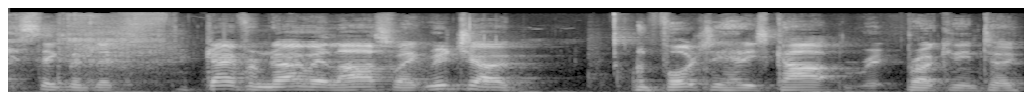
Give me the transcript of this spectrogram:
segment that came from nowhere last week. Richo, unfortunately, had his car broken into.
